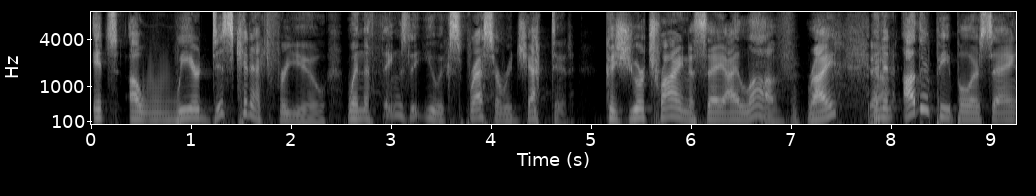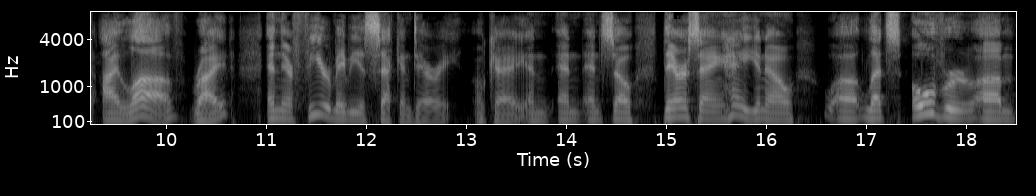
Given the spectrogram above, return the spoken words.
it's a weird disconnect for you when the things that you express are rejected because you're trying to say I love, right? Yeah. And then other people are saying I love, right? And their fear maybe is secondary, okay? And and and so they're saying, hey, you know, uh, let's over. Um,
